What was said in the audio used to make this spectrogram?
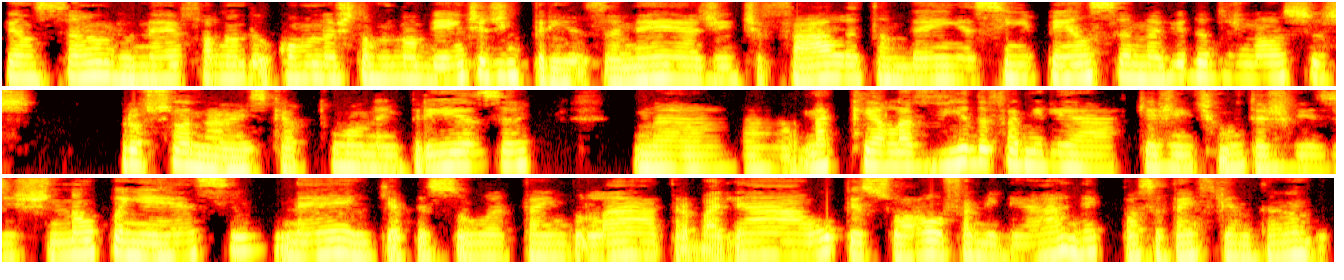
pensando, né, falando como nós estamos no ambiente de empresa, né? A gente fala também assim e pensa na vida dos nossos profissionais que atuam na empresa, na, naquela vida familiar que a gente muitas vezes não conhece, né? E que a pessoa está indo lá trabalhar, ou pessoal ou familiar, né? Que possa estar enfrentando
